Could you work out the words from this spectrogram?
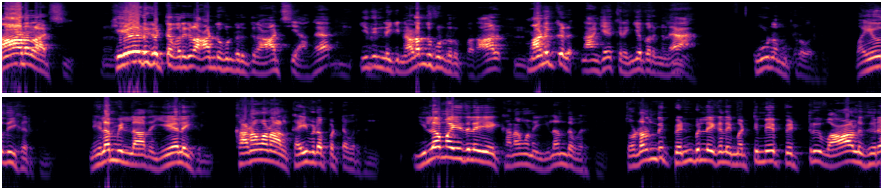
மாடல் ஆட்சி. கேடுகட்டவர்கள் ஆண்டு கொண்டிருக்கிற ஆட்சியாக இது இன்னைக்கு நடந்து கொண்டிருப்பதால் மனுக்கள் நான் கேட்கிறேன் இங்க பாருங்களேன். ஊனமுற்றவர்கள் வயோதிகர்கள் நிலமில்லாத ஏழைகள் கணவனால் கைவிடப்பட்டவர்கள் இளமயதிலேயே கணவனை இழந்தவர்கள் தொடர்ந்து பெண் பிள்ளைகளை மட்டுமே பெற்று வாழுகிற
